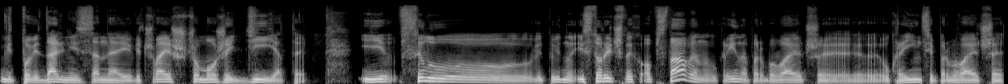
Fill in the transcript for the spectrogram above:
відповідальність за нею, відчуває, що може діяти. І в силу відповідно історичних обставин Україна, перебуваючи, українці, перебуваючи е,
